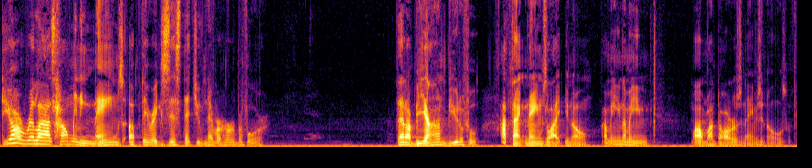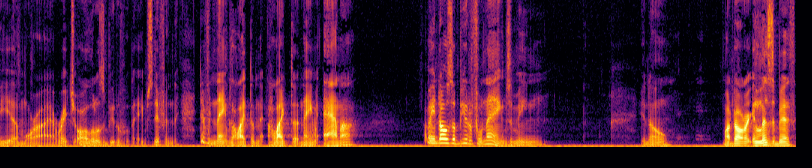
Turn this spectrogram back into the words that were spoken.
Do y'all realize how many names up there exist that you've never heard before? That are beyond beautiful. I think names like, you know, I mean, I mean, all my daughter's names, you know, Sophia, Moriah, Rachel, all those beautiful names, different different names. I like the I like the name Anna. I mean, those are beautiful names. I mean, you know, my daughter Elizabeth,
